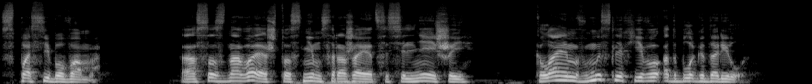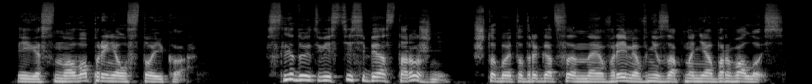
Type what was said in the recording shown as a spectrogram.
Спасибо вам. Осознавая, что с ним сражается сильнейший, Клайм в мыслях его отблагодарил и снова принял стойку. Следует вести себя осторожней, чтобы это драгоценное время внезапно не оборвалось.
